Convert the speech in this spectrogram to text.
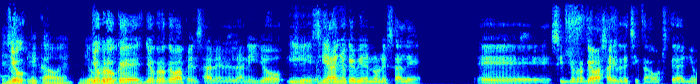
Es Yo- complicado, ¿eh? Yo, creo que yo creo que va a pensar en el anillo y Sí, ¿eh? si el año que viene no le sale, eh, sí, yo creo que va a salir de Chicago este año.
